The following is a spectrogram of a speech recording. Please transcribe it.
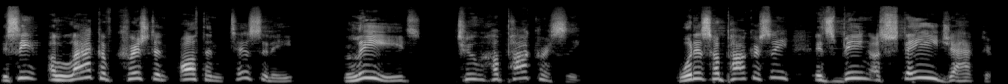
You see, a lack of Christian authenticity leads to hypocrisy. What is hypocrisy? It's being a stage actor.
